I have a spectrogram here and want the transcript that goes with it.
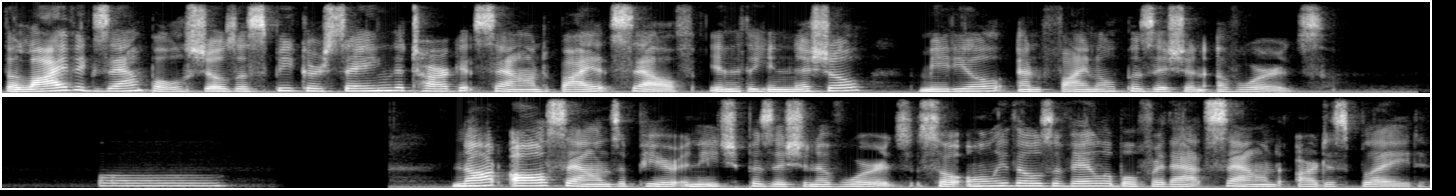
The live example shows a speaker saying the target sound by itself in the initial, medial, and final position of words. Not all sounds appear in each position of words, so only those available for that sound are displayed.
